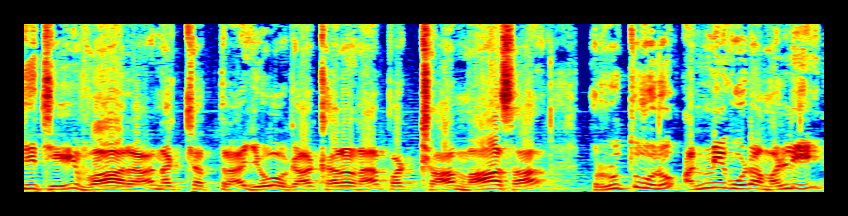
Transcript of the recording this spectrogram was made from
తిథి వార నక్షత్ర యోగ కరణ పక్ష మాస ఋతువులు అన్నీ కూడా మళ్ళీ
